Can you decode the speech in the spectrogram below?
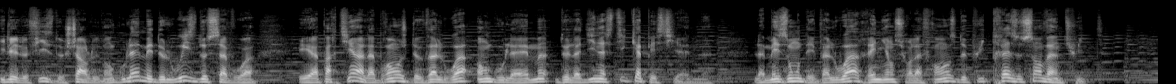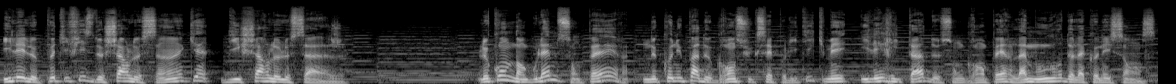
Il est le fils de Charles d'Angoulême et de Louise de Savoie et appartient à la branche de Valois-Angoulême de la dynastie capétienne la maison des Valois régnant sur la France depuis 1328. Il est le petit-fils de Charles V, dit Charles le Sage. Le comte d'Angoulême, son père, ne connut pas de grand succès politique, mais il hérita de son grand-père l'amour de la connaissance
